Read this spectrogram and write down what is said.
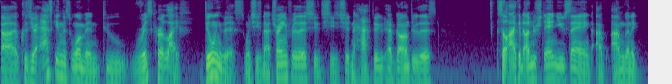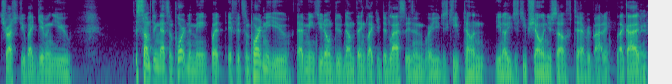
because you're asking this woman to risk her life doing this when she's not trained for this. She she shouldn't have to have gone through this. So I could understand you saying I, I'm going to trust you by giving you something that's important to me. But if it's important to you, that means you don't do dumb things like you did last season, where you just keep telling, you know, you just keep showing yourself to everybody. Like I, Right.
